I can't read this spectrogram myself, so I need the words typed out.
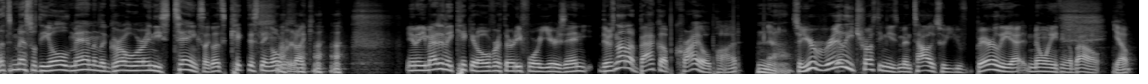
let's mess with the old man and the girl who are in these tanks. Like let's kick this thing over. like you know, imagine they kick it over 34 years in. There's not a backup cryopod, no. so you're really trusting these mentalics who you've barely know anything about. Yep.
